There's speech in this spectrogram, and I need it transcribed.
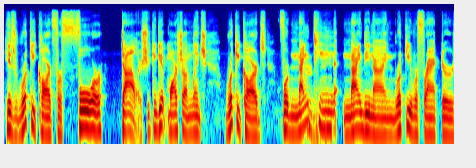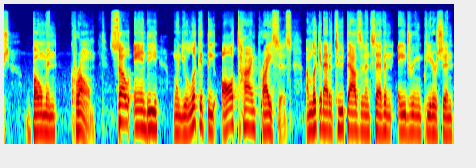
his rookie card for four dollars. You can get Marshawn Lynch rookie cards for 19.99 rookie refractors Bowman Chrome. So, Andy, when you look at the all-time prices, I'm looking at a 2007 Adrian Peterson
